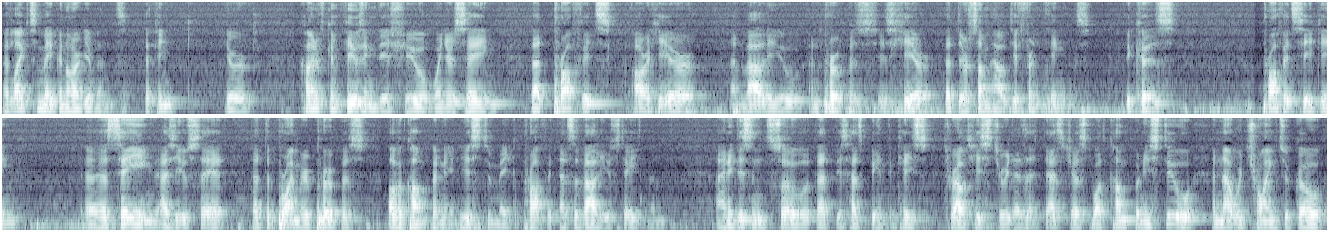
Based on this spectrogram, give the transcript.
I'd like to make an argument. I think you're kind of confusing the issue when you're saying that profits are here and value and purpose is here, that they're somehow different things. Because profit seeking, uh, saying, as you said, that the primary purpose of a company is to make a profit, that's a value statement. And it isn't so that this has been the case throughout history. That, that's just what companies do. And now we're trying to go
